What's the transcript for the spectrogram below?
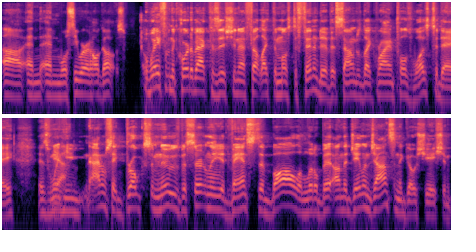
uh, and and we'll see where it all goes. Away from the quarterback position, I felt like the most definitive. It sounded like Ryan Poles was today, is when yeah. he I don't say broke some news, but certainly advanced the ball a little bit on the Jaylon Johnson negotiation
